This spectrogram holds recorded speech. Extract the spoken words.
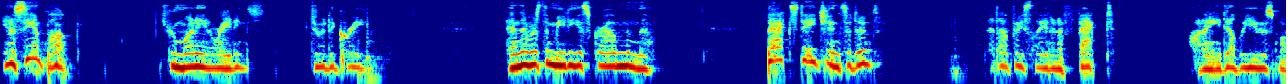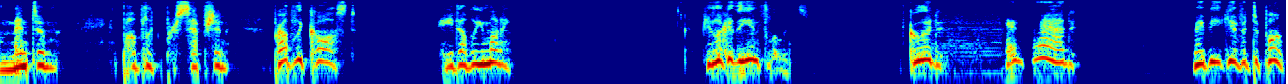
You know, CM Punk drew money and ratings to a degree. And there was the media scrum and the backstage incident that obviously had an effect on AEW's momentum and public perception, probably cost AEW money. If you look at the influence, good and bad, maybe give it to Punk.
